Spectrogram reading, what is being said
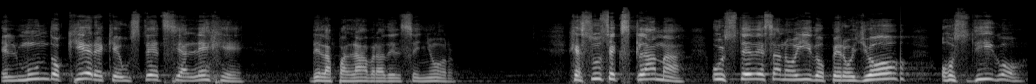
El mundo quiere que usted se aleje de la palabra del Señor. Jesús exclama, ustedes han oído, pero yo os digo,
